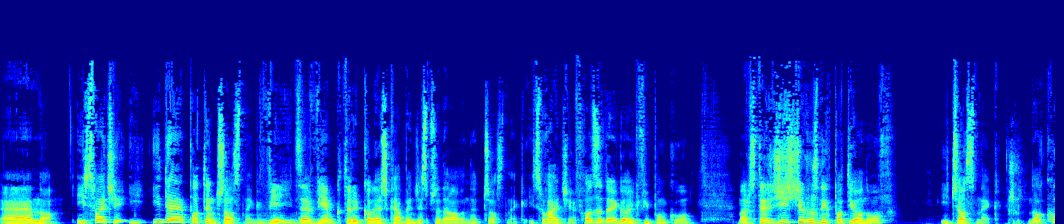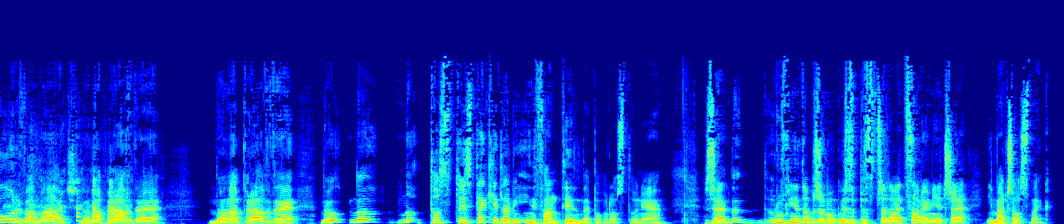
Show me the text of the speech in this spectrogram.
E, no. I słuchajcie, i, idę po ten czosnek. Widzę, wiem, który koleżka będzie sprzedawał ten czosnek. I słuchajcie, wchodzę do jego ekwipunku. Ma 40 różnych potionów i czosnek. No kurwa mać, no naprawdę, no naprawdę, no, no, no to, to jest takie dla mnie infantylne po prostu, nie? Że no, równie dobrze mógłby sprzedawać same miecze i ma czosnek.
